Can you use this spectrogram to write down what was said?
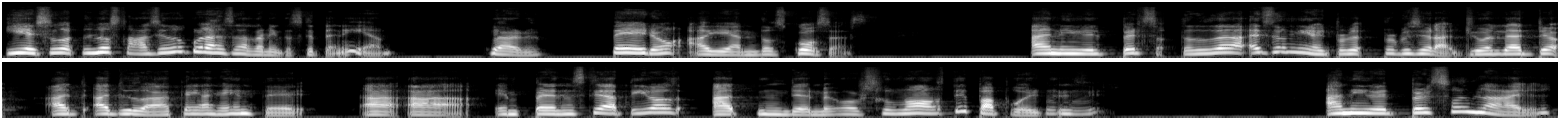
Y eso lo estaba haciendo con las herramientas que tenía. Claro. Pero habían dos cosas. A nivel personal, es a nivel profesional. Yo le ayudaba a que la gente, a, empresas creativas, a atender mejor su norte para poder crecer. A nivel personal,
